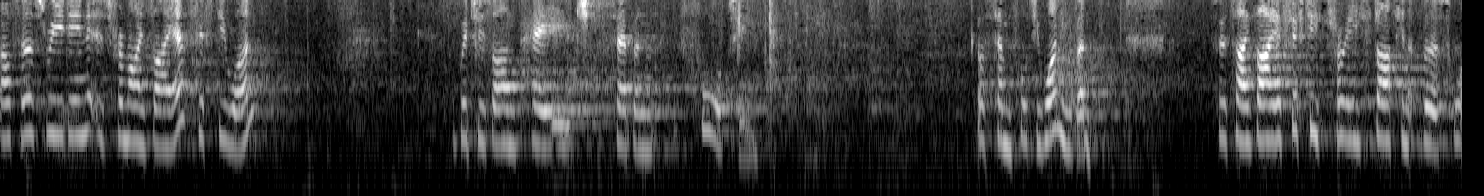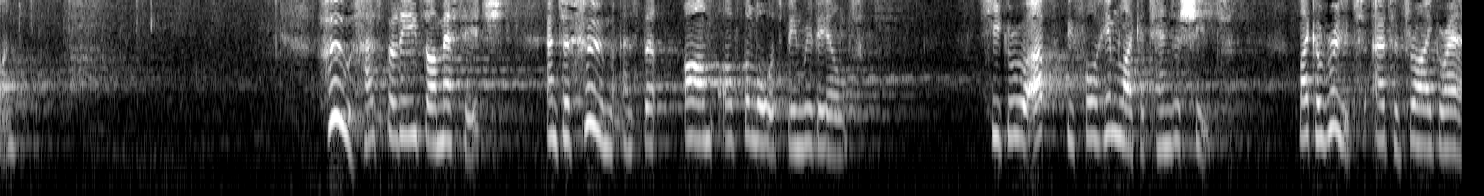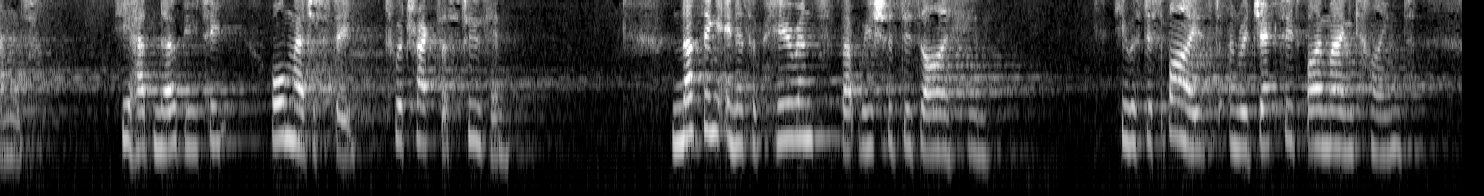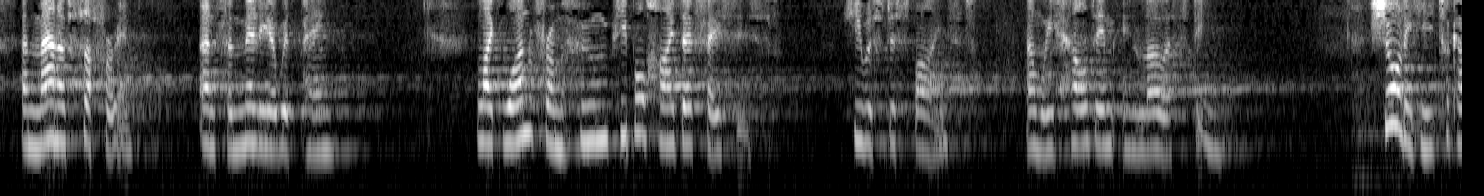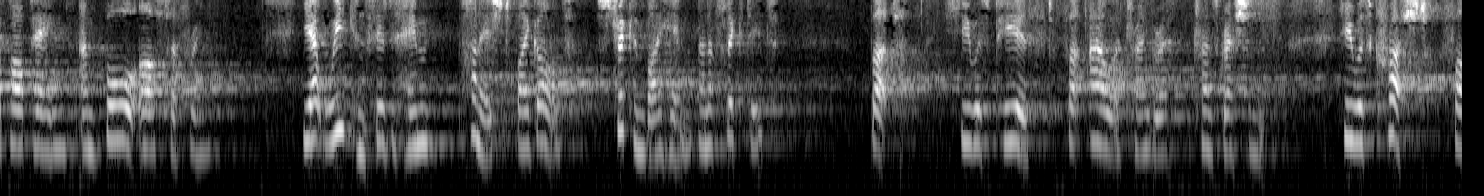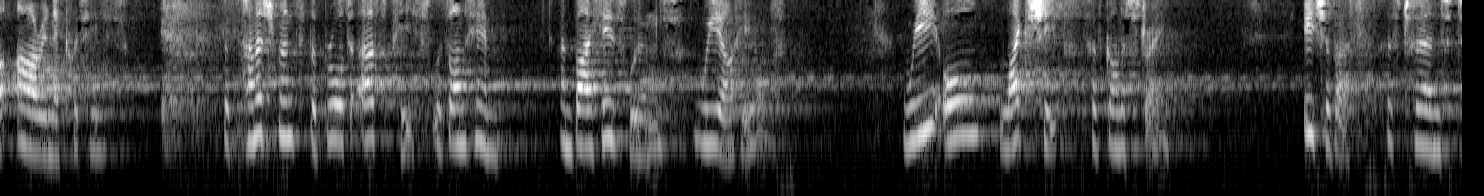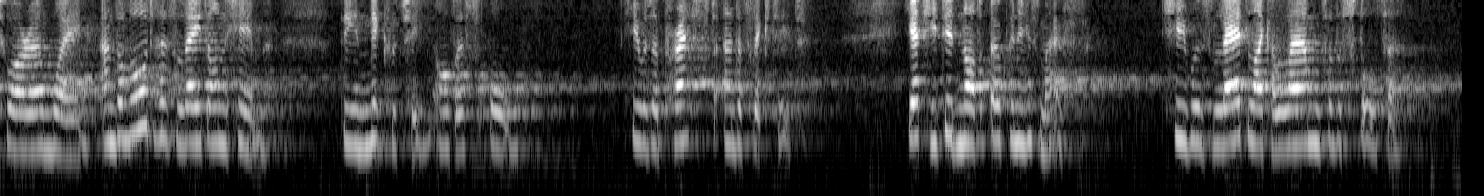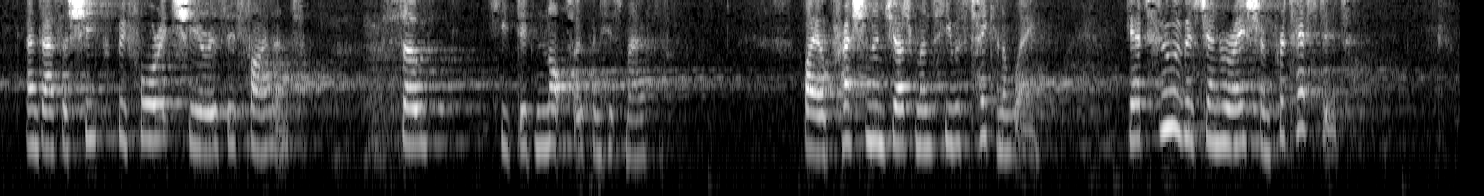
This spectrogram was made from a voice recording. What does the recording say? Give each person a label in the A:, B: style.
A: Our first reading is from Isaiah 51, which is on page 740. Or 741 even. So it's Isaiah 53, starting at verse 1. Who has believed our message, and to whom has the arm of the Lord been revealed? He grew up before him like a tender shoot, like a root out of dry ground. He had no beauty or majesty to attract us to him. Nothing in his appearance that we should desire him. He was despised and rejected by mankind, a man of suffering and familiar with pain. Like one from whom people hide their faces, he was despised, and we held him in low esteem. Surely he took up our pain and bore our suffering. Yet we considered him punished by God, stricken by him, and afflicted. But he was pierced for our transgressions, he was crushed for our iniquities. The punishment that brought us peace was on him, and by his wounds we are healed. We all, like sheep, have gone astray. Each of us has turned to our own way, and the Lord has laid on him the iniquity of us all. He was oppressed and afflicted, yet he did not open his mouth. He was led like a lamb to the slaughter, and as a sheep before its shearers is silent, so he did not open his mouth. By oppression and judgment he was taken away. Yet who of his generation protested?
